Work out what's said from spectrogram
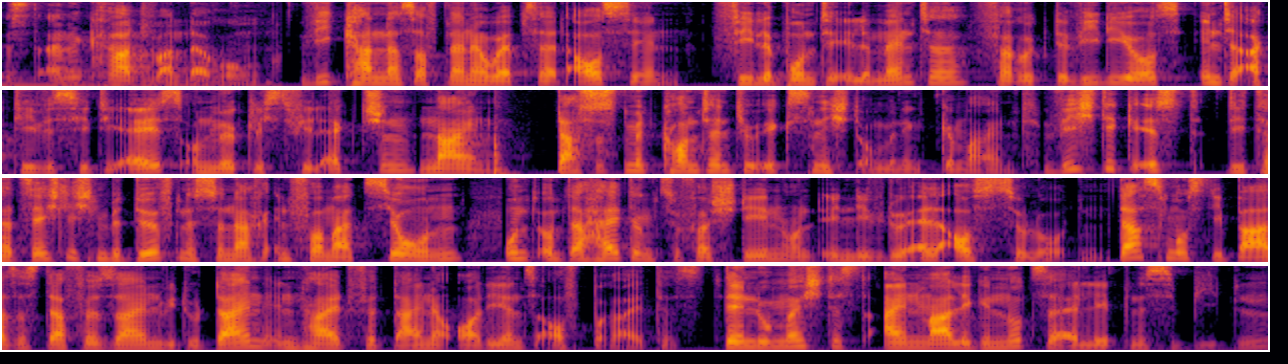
ist eine Gratwanderung. Wie kann das auf deiner Website aussehen? Viele bunte Elemente, verrückte Videos, interaktive CTAs und möglichst viel Action? Nein. Das ist mit Content UX nicht unbedingt gemeint. Wichtig ist, die tatsächlichen Bedürfnisse nach Informationen und Unterhaltung zu verstehen und individuell auszuloten. Das muss die Basis dafür sein, wie du deinen Inhalt für deine Audience aufbereitest. Denn du möchtest einmalige Nutzererlebnisse bieten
